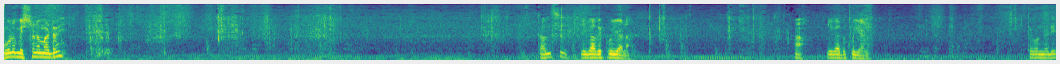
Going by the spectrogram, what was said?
ಮೂರು ಮಿಶ್ರಣ ಮಾಡ್ರಿ. ಕಲಸಿ, ಈಗ ಅದು ಕುಯ್ಯೋಣ. ಹಾಂ, ಈಗ ಅದು ಕುಯ್ಯೋಣ. ತಗೊಂಡು ನೋಡಿ.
